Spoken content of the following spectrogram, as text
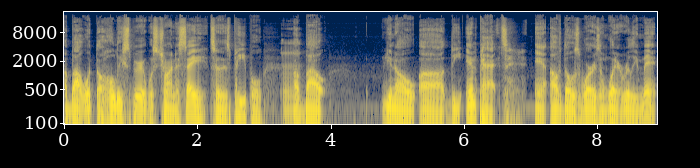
about what the Holy Spirit was trying to say to his people about you know uh the impact and of those words and what it really meant.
